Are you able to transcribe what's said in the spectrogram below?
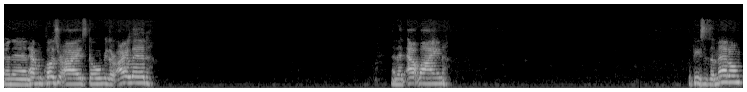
And then have them close their eyes, go over their eyelid. and then outline the pieces of metal.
